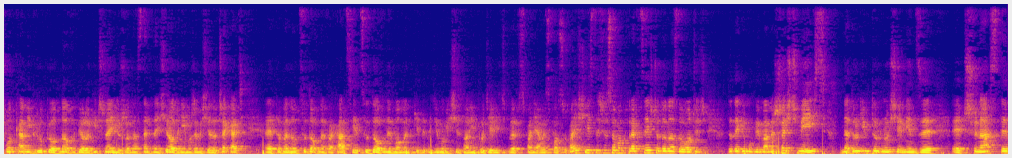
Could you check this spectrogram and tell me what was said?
członkami grupy odnowy biologicznej już od następnej środy, nie możemy się doczekać. To będą cudowne wakacje, cudowny moment, kiedy będziemy mogli się z Wami podzielić we wspaniały sposób. A jeśli jesteś osobą, która chce jeszcze do nas dołączyć, to tak jak mówię, mamy 6 miejsc na drugim turnusie między 13,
